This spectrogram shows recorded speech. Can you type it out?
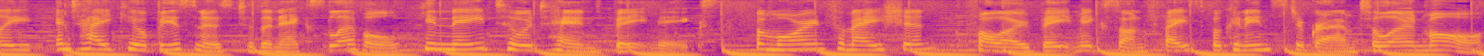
and take your business to the next level, you need to attend BeatMix. For more information, follow BeatMix on Facebook and Instagram to learn more,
